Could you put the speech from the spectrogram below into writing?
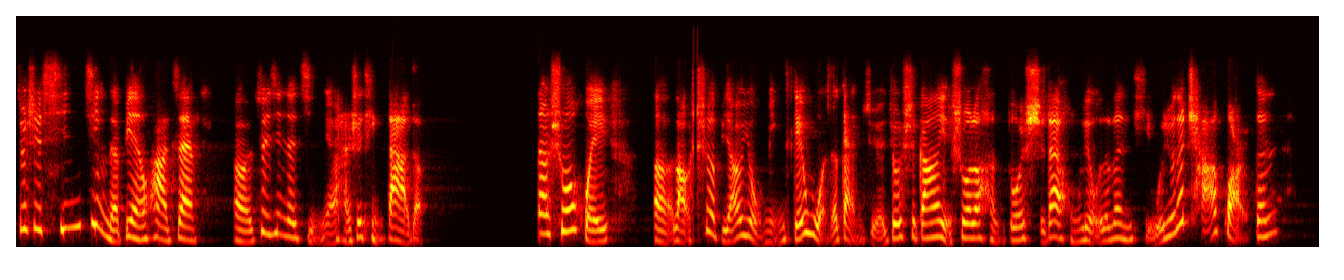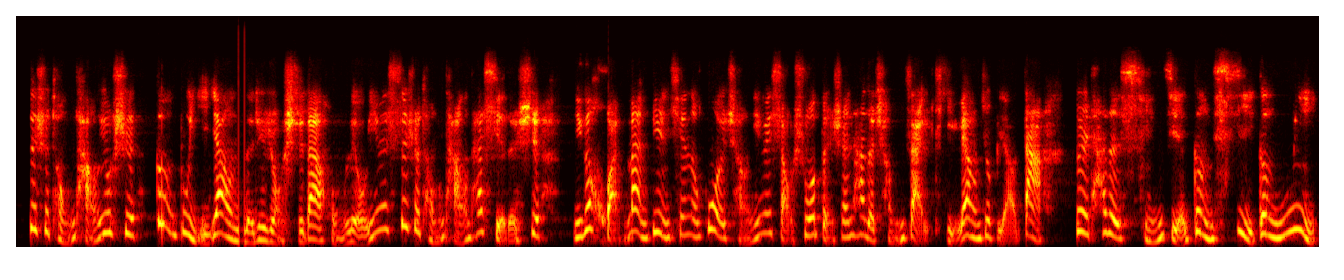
就是心境的变化，在呃最近的几年还是挺大的。那说回。呃，老舍比较有名，给我的感觉就是刚刚也说了很多时代洪流的问题。我觉得茶馆跟四世同堂又是更不一样的这种时代洪流，因为四世同堂它写的是一个缓慢变迁的过程，因为小说本身它的承载体量就比较大，所以它的情节更细更密，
